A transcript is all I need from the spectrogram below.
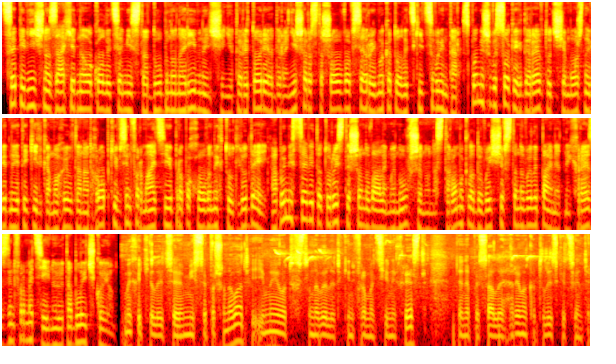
Це північно-західна околиця міста Дубно на Рівненщині, територія, де раніше розташовувався Римо-католицький цвинтар. З-поміж високих дерев тут ще можна віднайти кілька могил та надгробків з інформацією про похованих тут людей. Аби місцеві та туристи шанували минувшину, на старому кладовищі встановили пам'ятний хрест з інформаційною табличкою. Ми хотіли це місце пошанувати, і ми от встановили такий інформаційний хрест, де написали Римо-католицький центр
